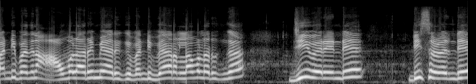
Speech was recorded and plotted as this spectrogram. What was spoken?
வண்டி பார்த்தீங்கன்னா அவ்வளோ அருமையாக இருக்குது வண்டி வேறு லெவலில் இருக்குங்க. G variant diesel variant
